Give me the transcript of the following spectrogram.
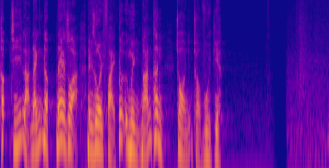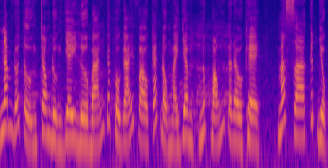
thậm chí là đánh đập, đe dọa để rồi phải tự mình bán thân cho những trò vui kia. Năm đối tượng trong đường dây lừa bán các cô gái vào các động mại dâm, núp bóng karaoke, massage kích dục,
